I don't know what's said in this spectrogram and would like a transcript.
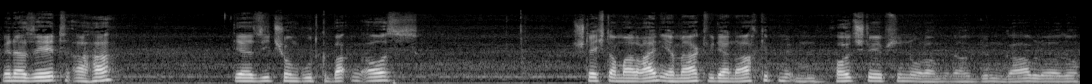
Wenn ihr seht, aha, der sieht schon gut gebacken aus, stecht da mal rein. Ihr merkt, wie der nachgibt mit einem Holzstäbchen oder mit einer dünnen Gabel oder so.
